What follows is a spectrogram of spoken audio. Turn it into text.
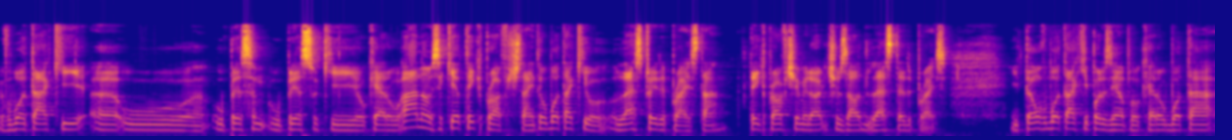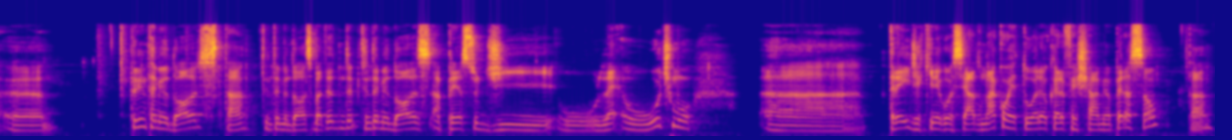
eu vou botar aqui uh, o, o, preço, o preço que eu quero... Ah, não, esse aqui é o take profit, tá? Então, eu vou botar aqui o last traded price, tá? Take profit é melhor de usar o last traded price. Então, vou botar aqui, por exemplo, eu quero botar... Uh, 30 mil dólares, tá? 30 mil dólares, bater 30 mil dólares a preço de o, o último uh, trade aqui negociado na corretora, eu quero fechar a minha operação, tá?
